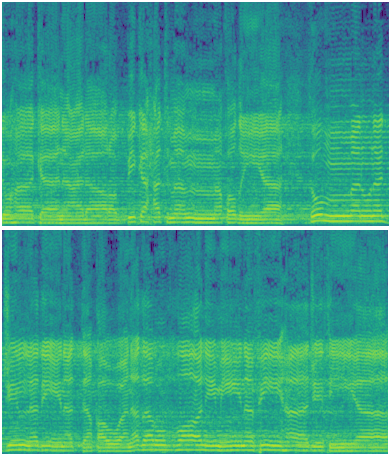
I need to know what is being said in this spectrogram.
واردها كان على ربك حتما مقضيا. ثم ننجي الذين اتقوا ونذر الظالمين فيها جثيا.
